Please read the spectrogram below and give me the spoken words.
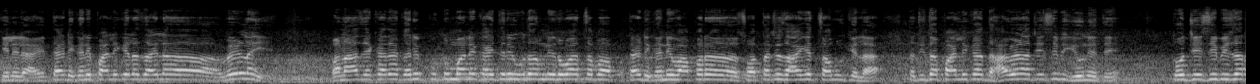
केलेले आहेत. त्या ठिकाणी पालिकेला जायला वेळ नाही. पण आज एखाद्या गरीब कुटुंबाने काहीतरी उदरनिर्वाहाचा त्या ठिकाणी वापर स्वतःच्या जागेत चालू केला तर तिथं पालिका दहा वेळा जे सी बी घेऊन येते. तो जे सी बी जर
